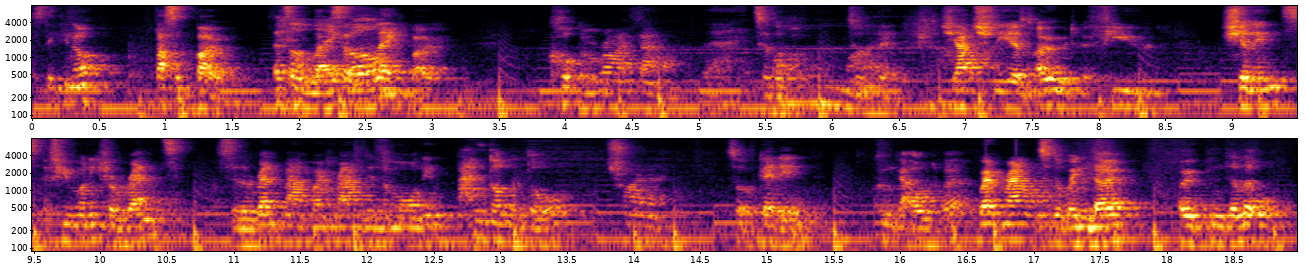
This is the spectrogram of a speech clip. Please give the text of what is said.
sticking up, that's a bone. That's a leg That's a leg bone. Cut them right down to the Oh to the bit. She actually um, owed a few shillings, a few money for rent. So the rent man went round in the morning, banged on the door, trying to sort of get in. Couldn't get hold of her. Went round to the window, opened a little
